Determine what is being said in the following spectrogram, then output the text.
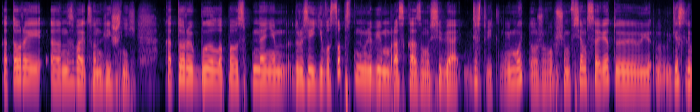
который, э, называется он «Лишний», который был, по воспоминаниям друзей, его собственным любимым рассказом у себя. Действительно, и мой тоже. В общем, всем советую, если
